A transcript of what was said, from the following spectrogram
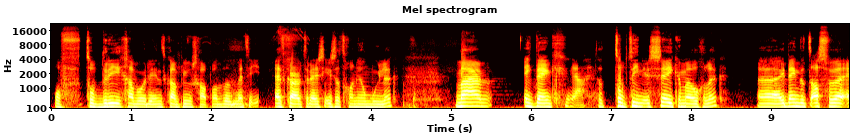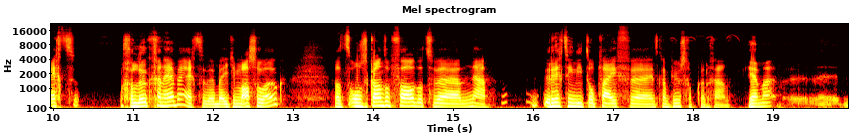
of top 3 ga worden in het kampioenschap. Want met de Edcar Race is dat gewoon heel moeilijk. Maar ik denk, ja, dat top 10 is zeker mogelijk. Eh, ik denk dat als we echt geluk gaan hebben, echt een beetje mazzel ook, dat onze kant op valt, dat we nou, richting die top 5 eh, in het kampioenschap kunnen gaan. Ja, maar eh,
